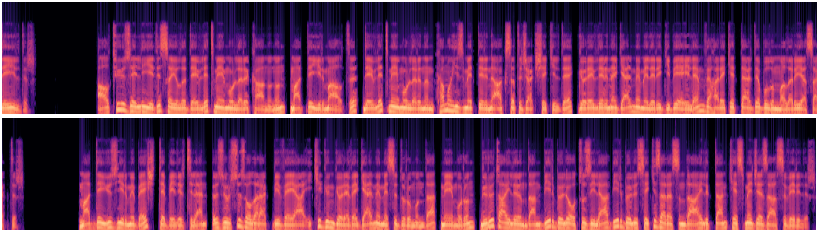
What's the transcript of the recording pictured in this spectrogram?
değildir. 657 sayılı Devlet Memurları Kanunun, madde 26, devlet memurlarının kamu hizmetlerini aksatacak şekilde, görevlerine gelmemeleri gibi eylem ve hareketlerde bulunmaları yasaktır. Madde 125'te belirtilen, özürsüz olarak bir veya iki gün göreve gelmemesi durumunda, memurun, bürüt aylığından 1 bölü 30 ila 1 bölü 8 arasında aylıktan kesme cezası verilir.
